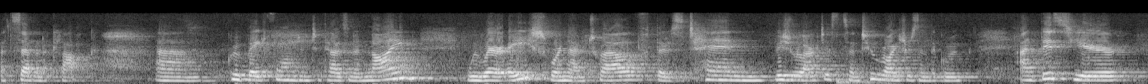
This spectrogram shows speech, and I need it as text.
at 7 o'clock. Um, Group 8 formed in 2009. We were 8, we're now 12. There's 10 visual artists and 2 writers in the group. And this year,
